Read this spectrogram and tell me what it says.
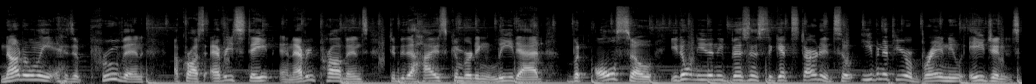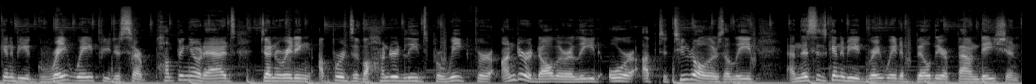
not only has it proven across every state and every province to be the highest converting lead ad, but also also, you don't need any business to get started. So even if you're a brand new agent, it's going to be a great way for you to start pumping out ads, generating upwards of 100 leads per week for under a dollar a lead or up to $2 a lead. And this is going to be a great way to build your foundation.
